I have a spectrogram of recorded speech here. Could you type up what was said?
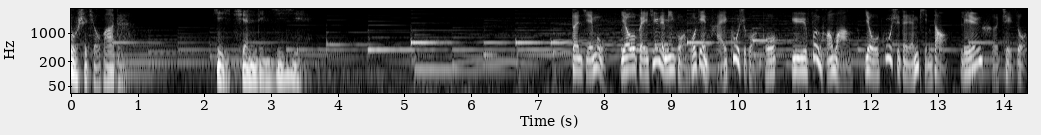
故事酒吧的一千零一夜。本节目由北京人民广播电台故事广播与凤凰网有故事的人频道联合制作。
